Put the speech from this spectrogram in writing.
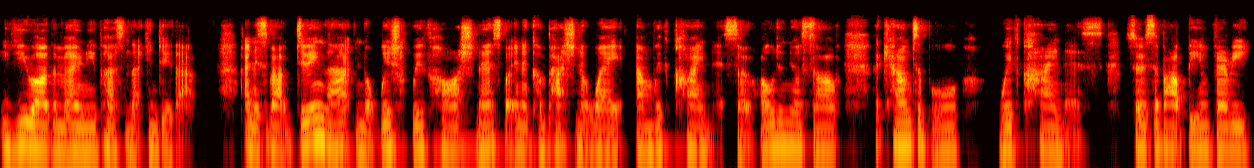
you are the only person that can do that. And it's about doing that, not with, with harshness, but in a compassionate way and with kindness. So holding yourself accountable with kindness. So it's about being very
